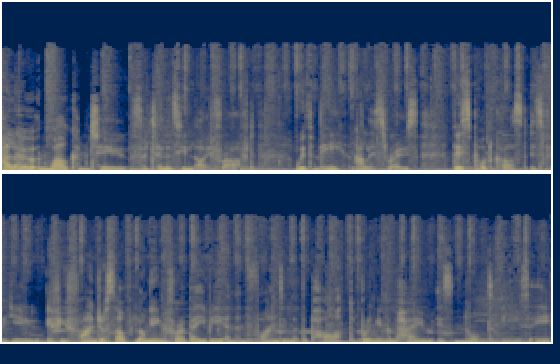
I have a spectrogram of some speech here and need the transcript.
Hello and welcome to Fertility Life Raft with me, Alice Rose. This podcast is for you if you find yourself longing for a baby and then finding that the path to bringing them home is not easy.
